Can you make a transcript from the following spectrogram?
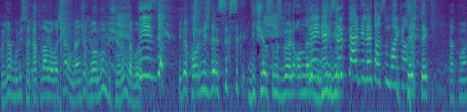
Hocam bu bir sakatlığa yol açar mı? Ben çok yorgun düşüyorum da bu. Biz Bir de kornişleri sık sık dikiyorsunuz böyle onları Zeynep bir bir sök perdeleri taksın Baykal. tek tek takma.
